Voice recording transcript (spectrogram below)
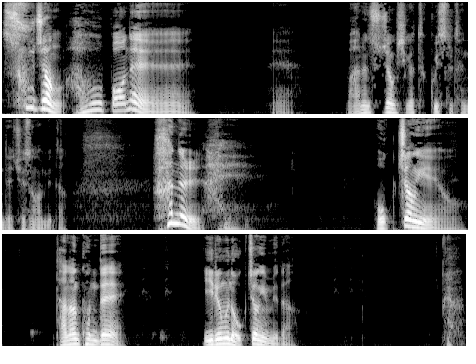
수정, 아우 뻔해. 예, 많은 수정 씨가 듣고 있을 텐데 죄송합니다. 하늘, 아이, 옥정이에요. 단언컨대 이름은 옥정입니다.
